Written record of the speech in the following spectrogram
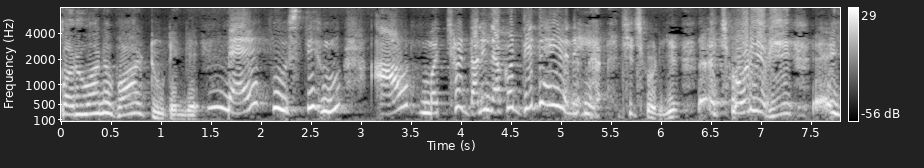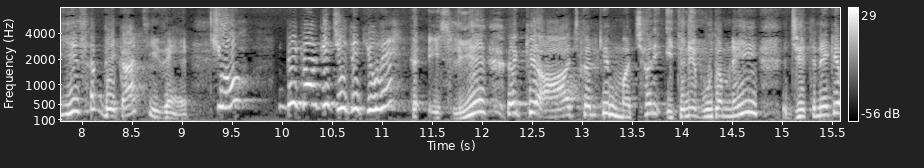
परवाना वार टूटेंगे। मैं पूछती हूँ आप मच्छरदानी लाकर देते हैं या नहीं? जी छोड़िए छोड़िए भी ये सब बेकार चीज़ें हैं। क्यों? बेकार की चीज़ें क्यों है? इसलिए कि आजकल के मच्छर इतने बूदम नहीं जितने के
